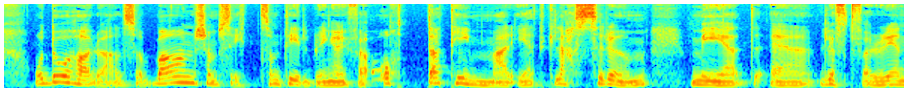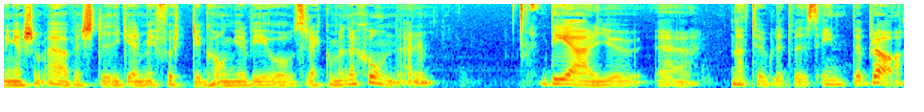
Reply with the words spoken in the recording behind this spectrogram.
Och då har du alltså barn som, sitt, som tillbringar ungefär 8 timmar i ett klassrum med eh, luftföroreningar som överstiger med 40 gånger WHOs rekommendationer. Det är ju eh, naturligtvis inte bra.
